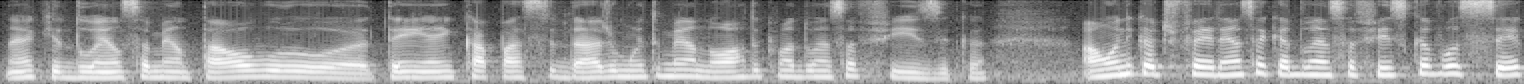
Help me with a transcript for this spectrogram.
né? Que doença mental uh, tem a incapacidade muito menor do que uma doença física. A única diferença é que a doença física você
